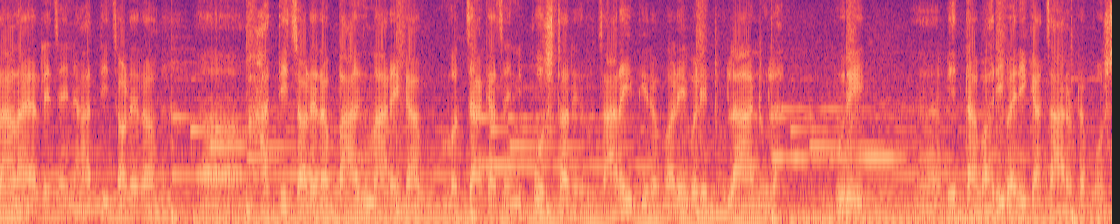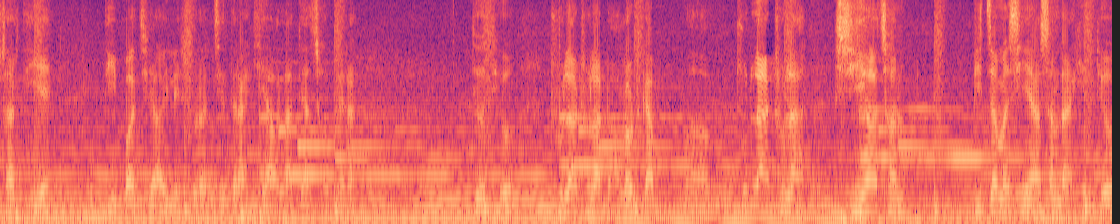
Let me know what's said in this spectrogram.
राणाहरूले चाहिँ हात्ती चढेर हात्ती चढेर बाघ मारेका मजाका चाहिँ पोस्टरहरू चारैतिर बडे बडे ठुला ठुला पुरै भित्ताभरिभरिका चारवटा पोस्टर थिए। ती पछि अहिले सुरक्षित राखिया होला त्यहाँ छोपेर। त्यो थियो। ठुला ठुला ढलोटका ठुला ठुला सिंह छन्। बिचमा सिंहासन राखिन्थ्यो।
